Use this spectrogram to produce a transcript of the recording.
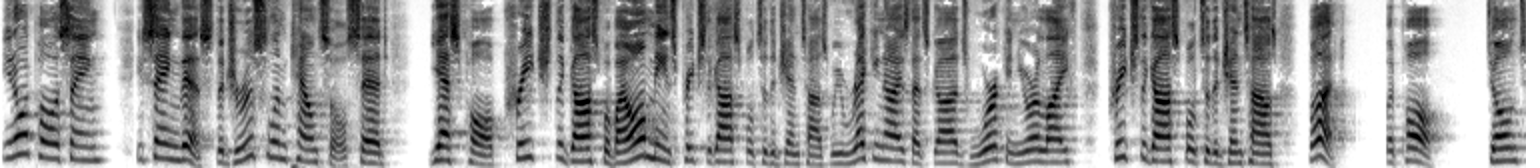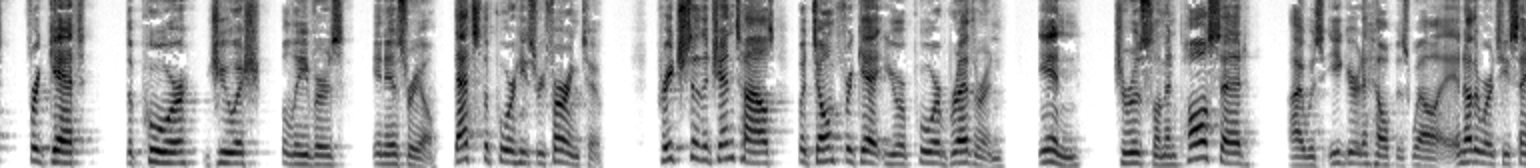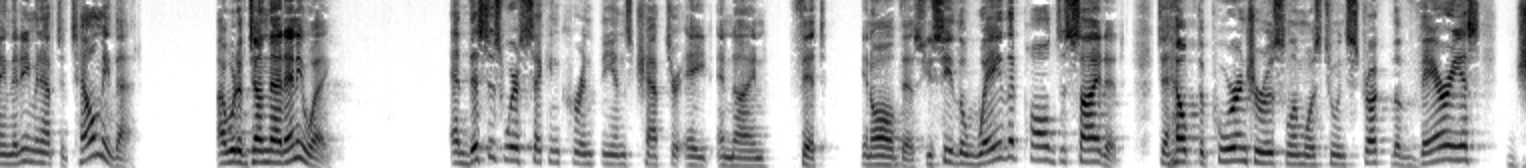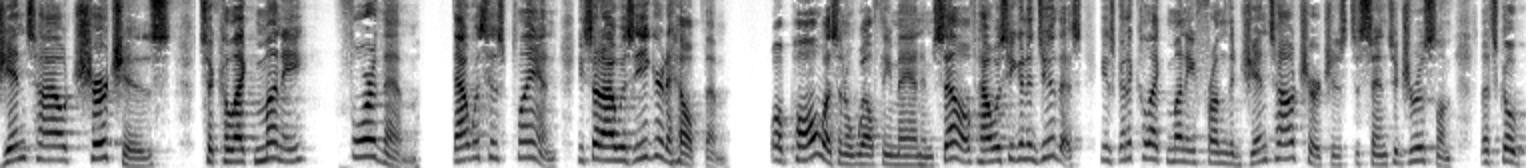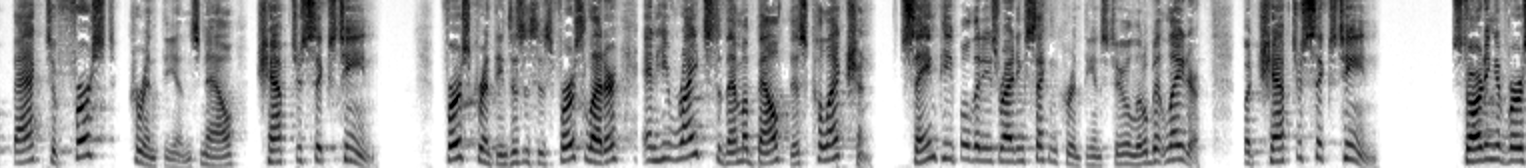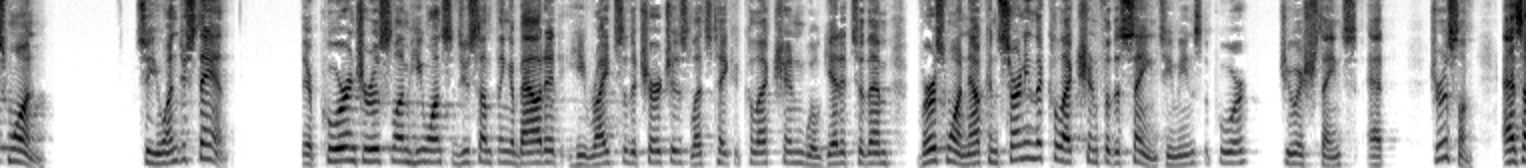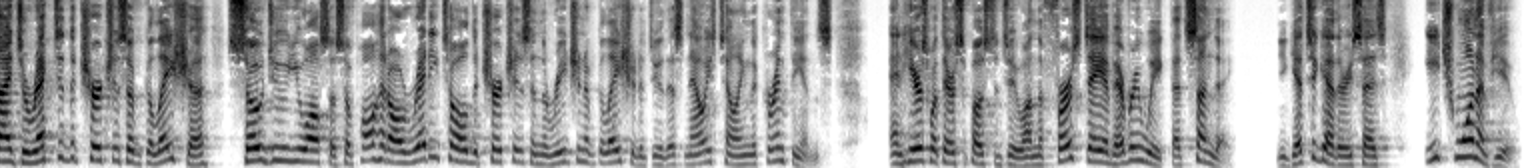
You know what Paul is saying? He's saying this. The Jerusalem council said, Yes, Paul, preach the gospel. By all means, preach the gospel to the Gentiles. We recognize that's God's work in your life. Preach the gospel to the Gentiles. But, but Paul, don't forget the poor Jewish believers in Israel. That's the poor he's referring to. Preach to the Gentiles, but don't forget your poor brethren in Jerusalem. And Paul said, I was eager to help as well. In other words, he's saying they didn't even have to tell me that. I would have done that anyway. And this is where 2 Corinthians chapter 8 and 9 fit in all this. You see, the way that Paul decided to help the poor in Jerusalem was to instruct the various Gentile churches to collect money for them. That was his plan. He said, I was eager to help them. Well, Paul wasn't a wealthy man himself. How was he going to do this? He was going to collect money from the Gentile churches to send to Jerusalem. Let's go back to 1 Corinthians now, chapter 16. 1 Corinthians, this is his first letter, and he writes to them about this collection. Same people that he's writing 2 Corinthians to a little bit later. But chapter 16, starting at verse 1. So you understand they're poor in Jerusalem. He wants to do something about it. He writes to the churches, let's take a collection. We'll get it to them. Verse 1. Now concerning the collection for the saints, he means the poor Jewish saints at Jerusalem. As I directed the churches of Galatia, so do you also. So Paul had already told the churches in the region of Galatia to do this. Now he's telling the Corinthians. And here's what they're supposed to do. On the first day of every week, that's Sunday, you get together, he says, each one of you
